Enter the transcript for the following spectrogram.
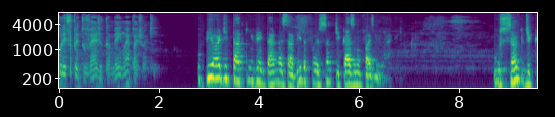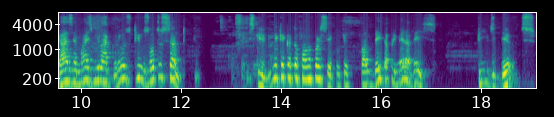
por esse preto velho também, não é, pai Joaquim? O pior ditado que inventaram nessa vida foi o santo de casa não faz milagre. O santo de casa é mais milagroso que os outros santos. Escrevinha, o que, é que eu estou falando por você? Porque eu falo desde a primeira vez. Filho de Deus,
